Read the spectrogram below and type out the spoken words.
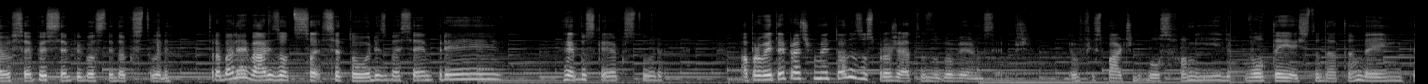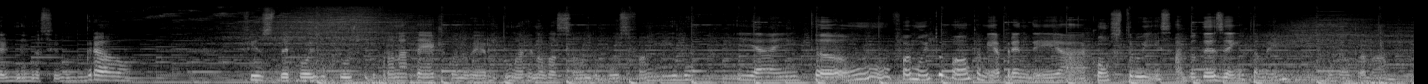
eu sempre, sempre gostei da costura. Trabalhei em vários outros setores, mas sempre rebusquei a costura. Aproveitei praticamente todos os projetos do governo sempre. Eu fiz parte do Bolsa Família, voltei a estudar também, terminei meu segundo grau. Fiz depois o curso do Pronatec, quando veio uma renovação do Bolsa Família. E aí, então, foi muito bom para mim aprender a construir, sabe, o desenho também do meu trabalho.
